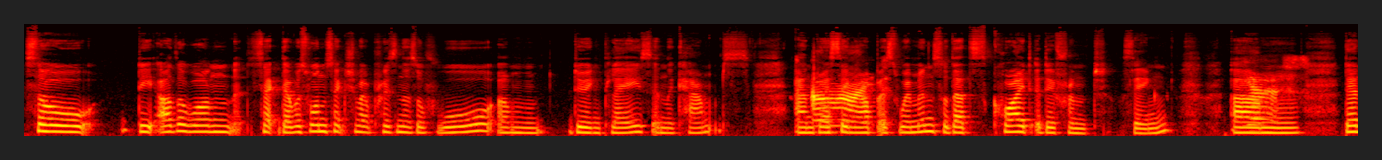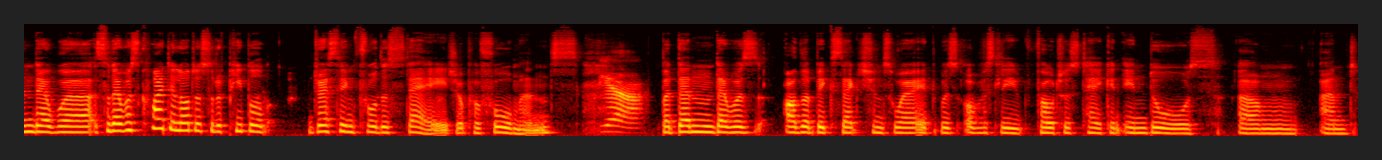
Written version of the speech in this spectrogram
So the other one, sec- there was one section about prisoners of war, um, doing plays in the camps and dressing up as women. So that's quite a different thing. Um, Yes. Then there were so there was quite a lot of sort of people dressing for the stage or performance. Yeah. But then there was other big sections where it was obviously photos taken indoors, um, and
